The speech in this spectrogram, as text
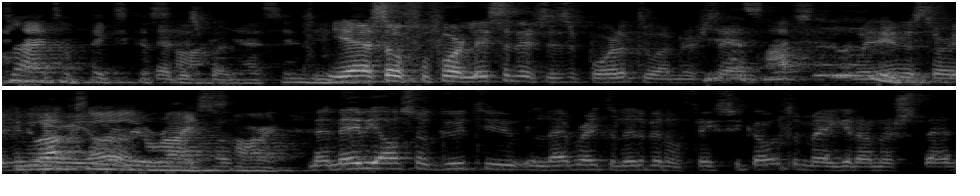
clients of Fixico, sorry, yes, indeed. Yeah, so for, for listeners, it's important to understand. Yes, absolutely. Within the story, you're absolutely right. So sorry. Maybe also good to elaborate a little bit on Fixico to make it understand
